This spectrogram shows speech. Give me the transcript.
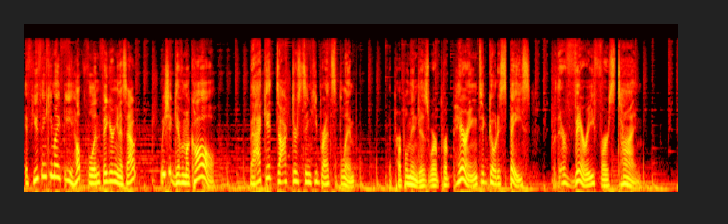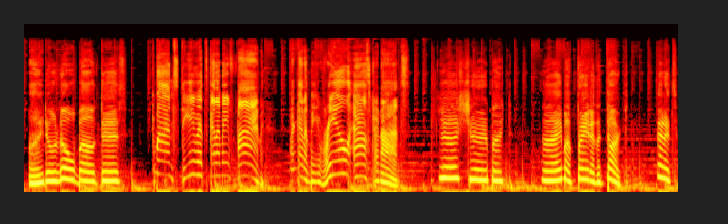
if you think he might be helpful in figuring this out, we should give him a call. Back at Dr. Stinky Breath's blimp, the Purple Ninjas were preparing to go to space for their very first time. I don't know about this. Come on, Steve, it's gonna be fun. We're gonna be real astronauts. Yeah, sure, but I'm afraid of the dark. And it's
